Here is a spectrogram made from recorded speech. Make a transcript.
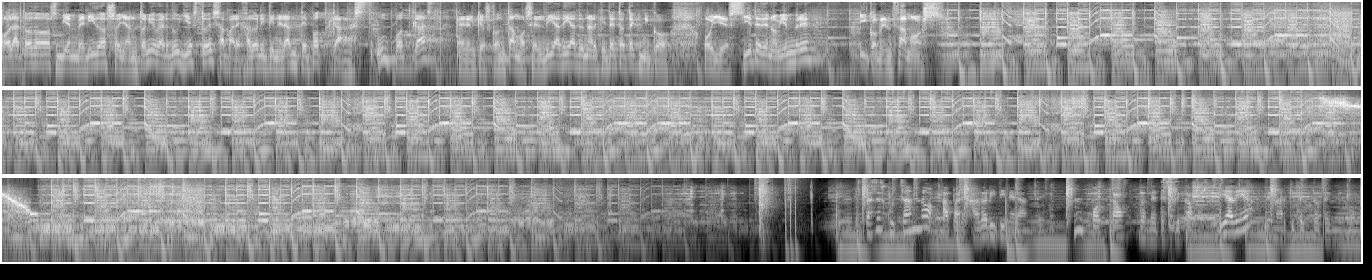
Hola a todos, bienvenidos, soy Antonio Verdú y esto es Aparejador Itinerante Podcast, un podcast en el que os contamos el día a día de un arquitecto técnico. Hoy es 7 de noviembre y comenzamos. Itinerante, un podcast donde te explicamos el día a día de un arquitecto técnico.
